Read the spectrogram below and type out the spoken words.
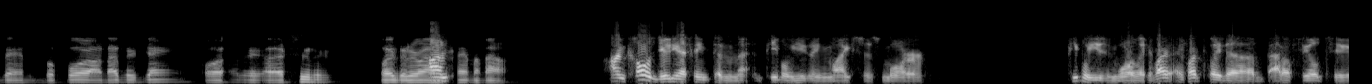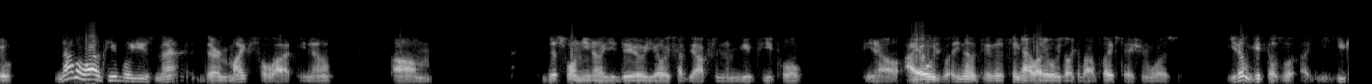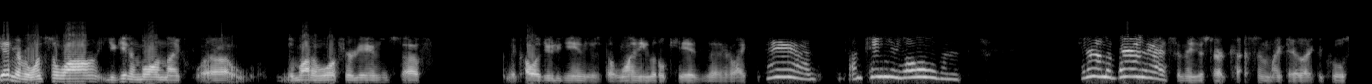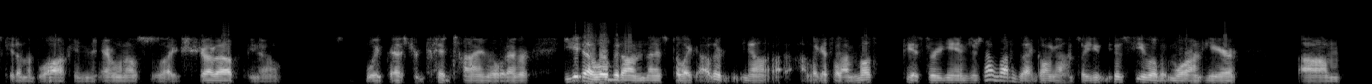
than before on other games or other uh, shooters, or is it around On- the same amount? On Call of Duty, I think the people using mics is more. People use it more. Like if I if I played uh, Battlefield 2, not a lot of people use ma- their mics a lot. You know, um, this one, you know, you do. You always have the option to mute people. You know, I always, you know, the thing I always like about PlayStation was you don't get those. You get them every once in a while. You get them more in like uh, the Modern Warfare games and stuff. The Call of Duty games is the whiny little kids that are like, "Hey, I'm, 10 years old and you know I'm a badass," and they just start cussing like they're like the coolest kid on the block, and everyone else is like, "Shut up," you know, way past your bedtime or whatever you get that a little bit on this, but like other, you know, like I said, on most PS3 games, there's not a lot of that going on. So you, you'll see a little bit more on here. Um,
